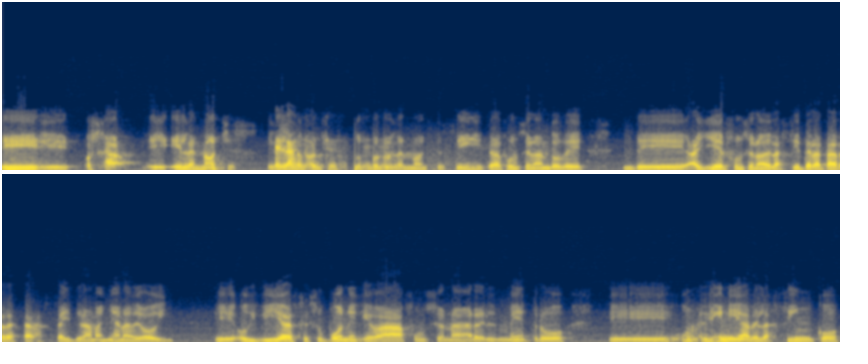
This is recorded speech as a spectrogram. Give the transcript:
Eh, o sea, eh, en las noches, en las noches. Solo en las noches, sí, está funcionando de, de ayer, funcionó de las 7 de la tarde hasta las 6 de la mañana de hoy. Eh, hoy día se supone que va a funcionar el metro, eh, una línea de las 5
